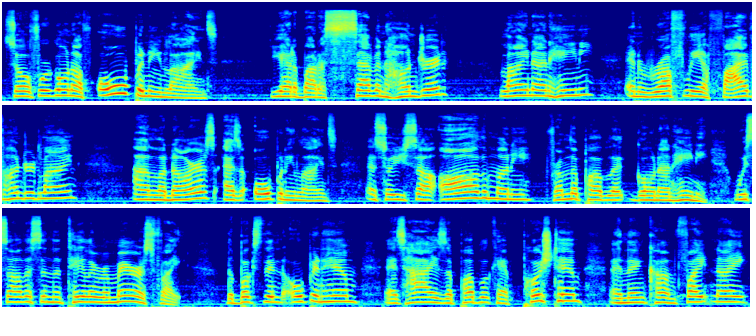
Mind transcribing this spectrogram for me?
So if we're going off opening lines you had about a 700 line on Haney and roughly a 500 line on Linares as opening lines. And so you saw all the money from the public going on Haney. We saw this in the Taylor Ramirez fight. The books didn't open him as high as the public have pushed him, and then come fight night,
